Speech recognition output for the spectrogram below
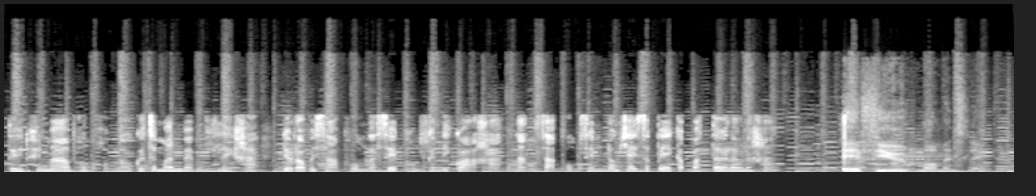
ตื่นขึ้นมาผมของเราก็จะมันแบบนี้เลยค่ะ เดี๋ยวเราไปสระผมและเซตผมกันดีกว่าค่ะ หลังสระผมเสร็จไม่ต้องใช้สเปรย์กับบัตเตอร์แล้วนะคะ A few moments later.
